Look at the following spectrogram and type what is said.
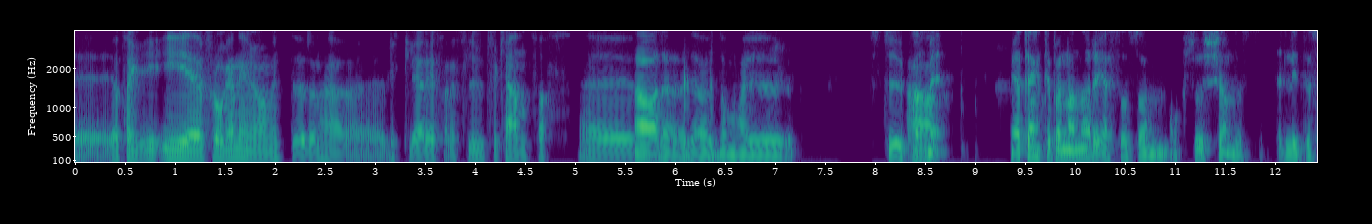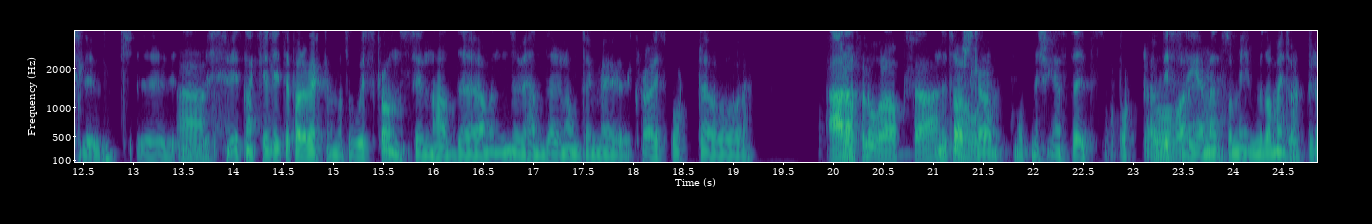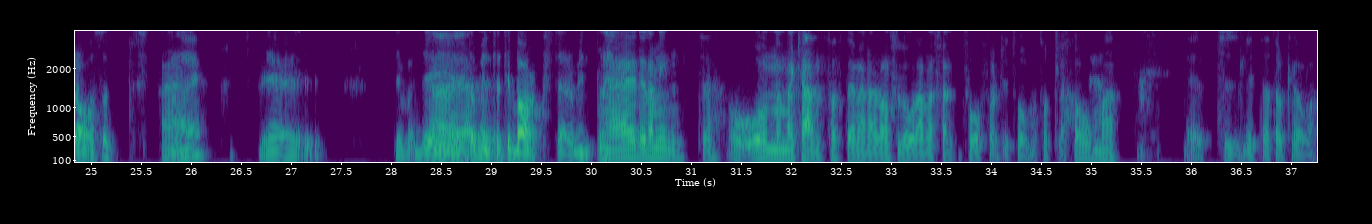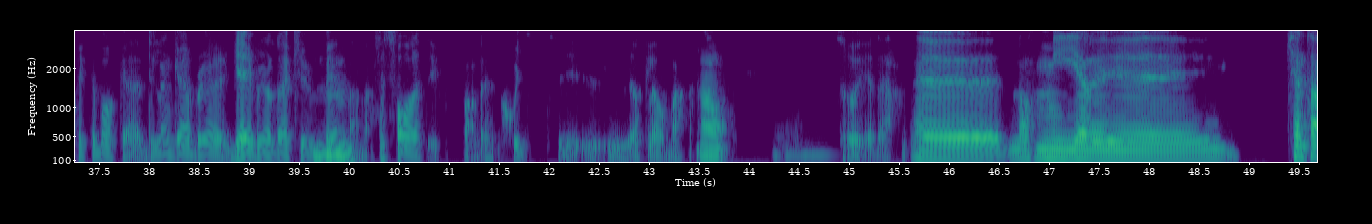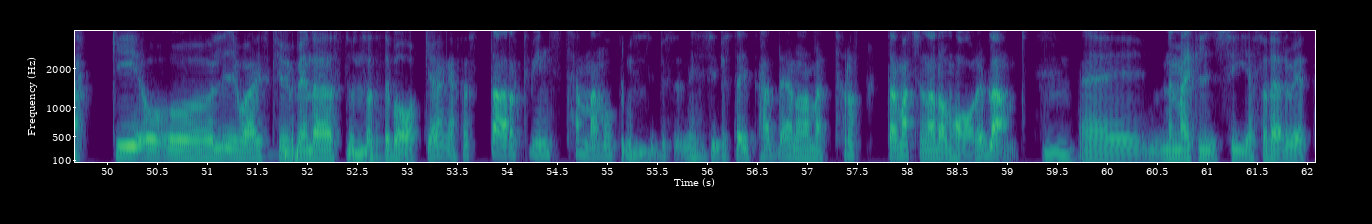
Eh, jag tänker, är, frågan är nu om inte den här eh, lyckliga resan är slut för Kansas. Eh, ja, det, det, de har ju stupat. Ja. Men, jag tänkte på en annan resa som också kändes lite slut. Ja. Vi snackade lite förra veckan om att Wisconsin hade, ja men nu hände det någonting med Christ borta och Ja, de förlorar också. Nu torskar de mot Michigan State borta visserligen, men, som, men de har inte varit bra. Så att, nej. nej. Det, det, nej, de är inte tillbaks, det är de inte. Nej, det är de inte. Och, och med Kansas, jag menar, de förlorade med 52-42 mot Oklahoma. Eh, tydligt att Oklahoma fick tillbaka Dylan Gabriel, Gabriel där QB. Mm. Försvaret är fortfarande skit i, i Oklahoma. Ja. Så är det. Eh, något mer? Eh, Kentucky och, och Levi's kuben där studsade mm. tillbaka. Ganska stark vinst hemma mot mm. Mississippi, Mississippi State. Hade en av de här trötta matcherna de har ibland. Mm. Eh, när Mike Lee ser sådär, du vet.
